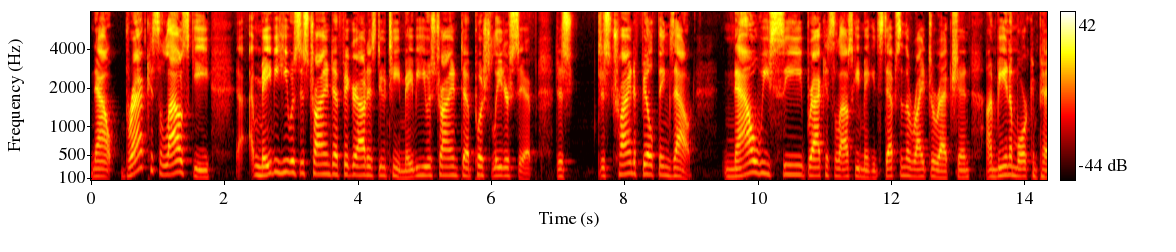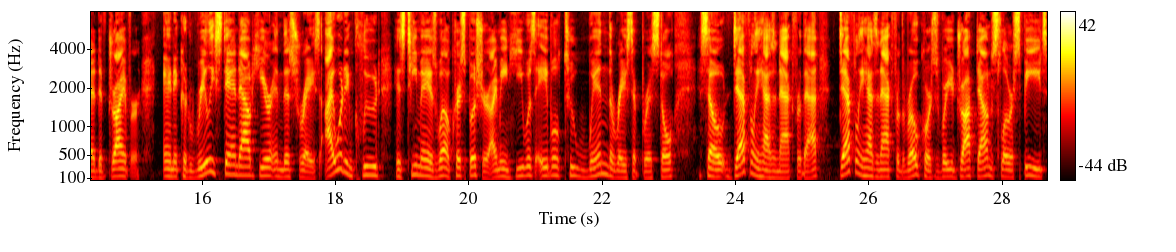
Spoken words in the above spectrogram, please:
now, Brad Keselowski, maybe he was just trying to figure out his new team. Maybe he was trying to push leadership, just just trying to fill things out. Now we see Brad Keselowski making steps in the right direction on being a more competitive driver, and it could really stand out here in this race. I would include his teammate as well, Chris Buescher. I mean, he was able to win the race at Bristol, so definitely has an act for that definitely has an act for the road courses where you drop down to slower speeds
